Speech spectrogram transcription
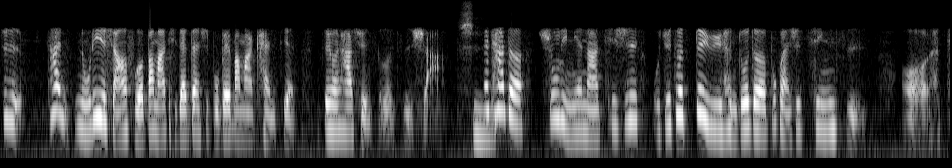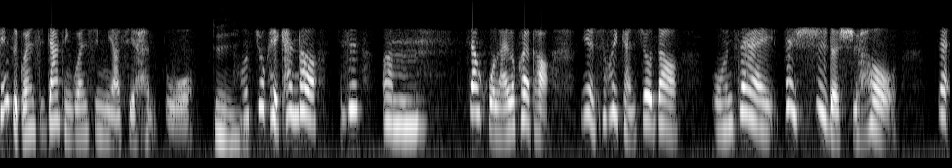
就是他努力的想要符合爸妈期待，但是不被爸妈看见，最后他选择了自杀。是在他的书里面呢、啊，其实我觉得对于很多的不管是亲子，呃，亲子关系、家庭关系描写很多，对，然后就可以看到，其实嗯，像火来了快跑，你也是会感受到我们在在世的时候。在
